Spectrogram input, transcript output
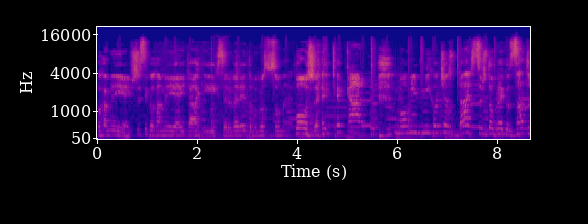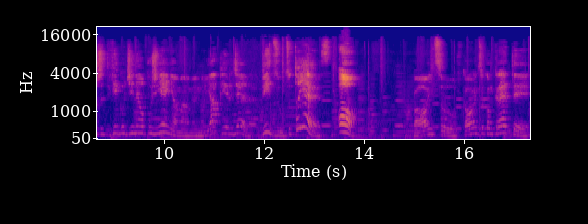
Kochamy EA, wszyscy kochamy EA, tak, i ich serwery to po prostu są... Boże, i te karty! Mogliby mi chociaż dać coś dobrego za to, że dwie godziny opóźnienia mamy, no ja pierdzielę. Widzu, co to jest? O! W końcu, w końcu konkrety!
